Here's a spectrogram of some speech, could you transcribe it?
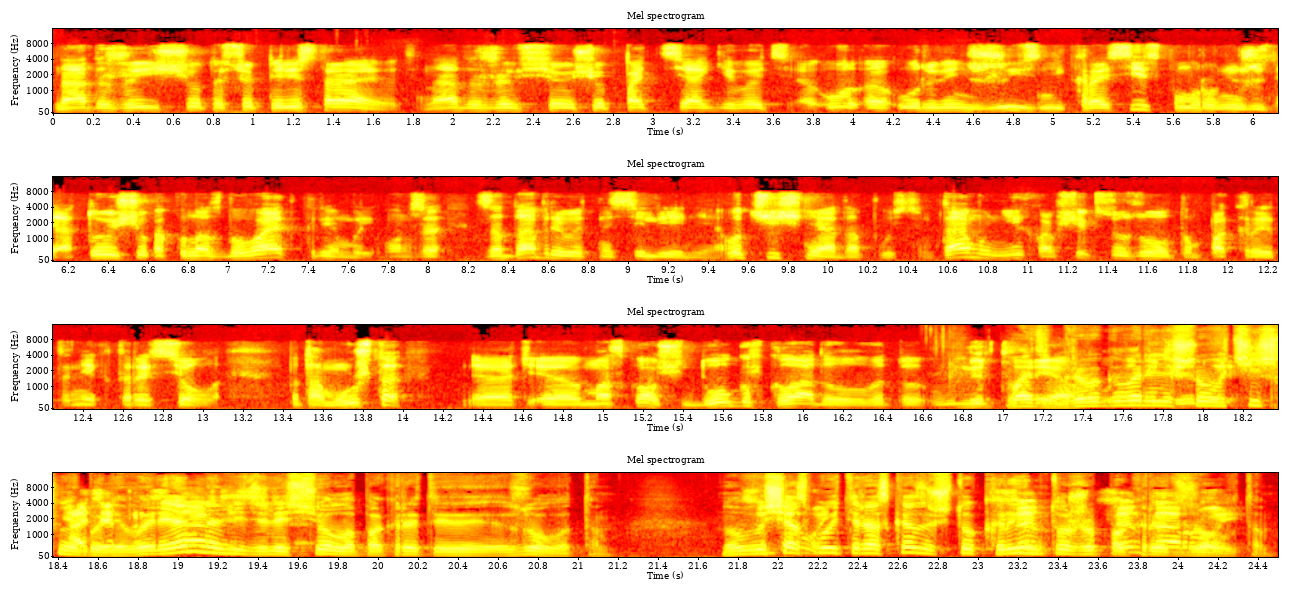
надо же еще это все перестраивать, надо же все еще подтягивать э, э, уровень жизни к российскому уровню жизни. А то еще, как у нас бывает Кремль, он же задабривает население. Вот Чечня, допустим, там у них вообще все золотом покрыто, некоторые села, потому что Москва очень долго вкладывала в эту умиротворяла. Владимир, вы говорили, что вы в Чечне а были. Вы реально видели села, покрытые золотом? Но ну, вы сейчас будете рассказывать, что Крым Цен, тоже покрыт Центарой, золотом.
